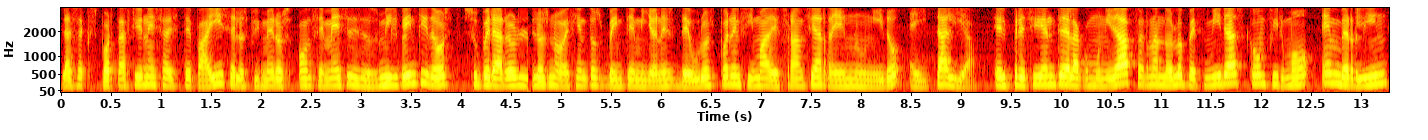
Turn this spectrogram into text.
Las exportaciones a este país en los primeros 11 meses de 2022 superaron los 920 millones de euros por encima de Francia, Reino Unido e Italia. El presidente de la comunidad, Fernando López Miras, confirmó en Berlín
